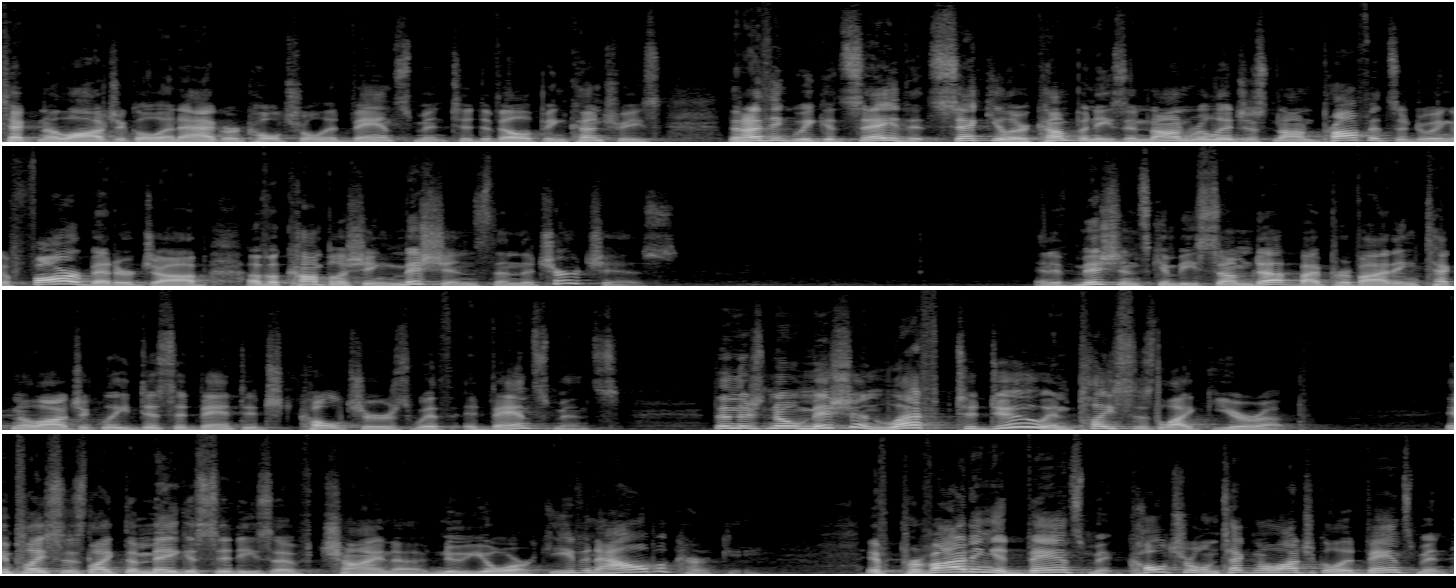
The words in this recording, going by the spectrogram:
technological and agricultural advancement to developing countries, then I think we could say that secular companies and non religious nonprofits are doing a far better job of accomplishing missions than the church is. And if missions can be summed up by providing technologically disadvantaged cultures with advancements, then there's no mission left to do in places like Europe, in places like the megacities of China, New York, even Albuquerque. If providing advancement, cultural and technological advancement,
